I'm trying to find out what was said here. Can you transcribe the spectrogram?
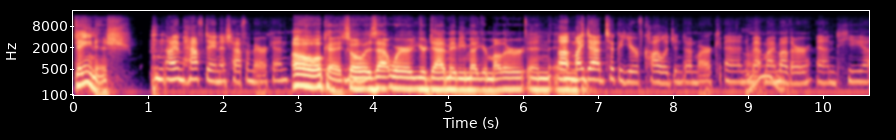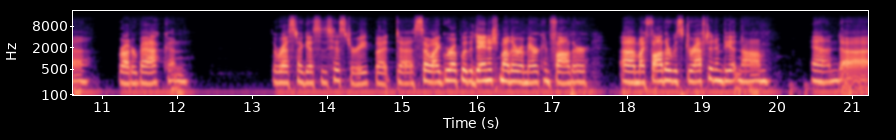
Danish, I am half Danish, half American. Oh, okay. So mm-hmm. is that where your dad maybe met your mother? And, uh, my dad took a year of college in Denmark and oh. met my oh. mother, and he uh, brought her back, and the rest, I guess, is history. But uh, so I grew up with a Danish mother, American father. Uh, my father was drafted in Vietnam, and uh,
